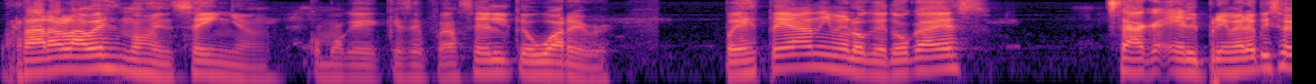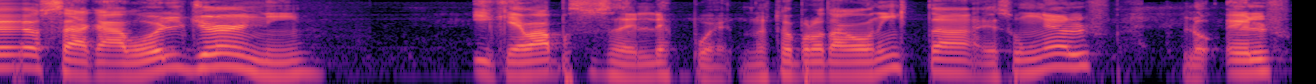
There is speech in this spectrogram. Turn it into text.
Rara la vez nos enseñan, como que, se fue a hacer que whatever. Pues este anime lo que toca es. el primer episodio se acabó el journey. ¿Y qué va a suceder después? Nuestro protagonista es un elf. Los elf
